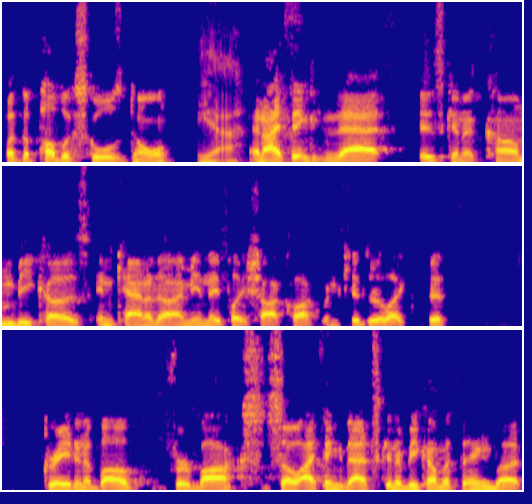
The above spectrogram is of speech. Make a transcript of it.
But the public schools don't. Yeah, and I think that is going to come because in Canada, I mean, they play shot clock when kids are like fifth grade and above for box. So I think that's going to become a thing, but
